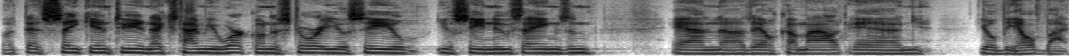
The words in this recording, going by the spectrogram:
let that sink into you. Next time you work on the story, you'll see, you'll, you'll see new things and, and uh, they'll come out and you'll be helped by.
